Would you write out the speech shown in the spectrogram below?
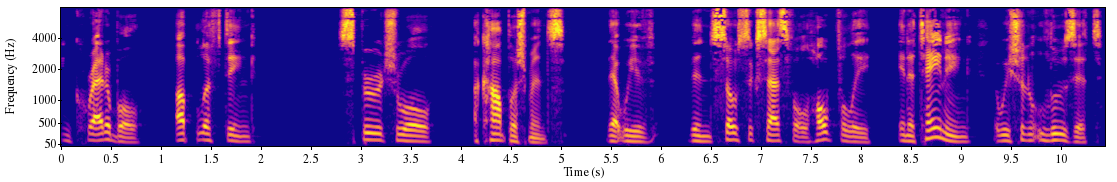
incredible, uplifting spiritual accomplishments that we've been so successful, hopefully, in attaining that we shouldn't lose it,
